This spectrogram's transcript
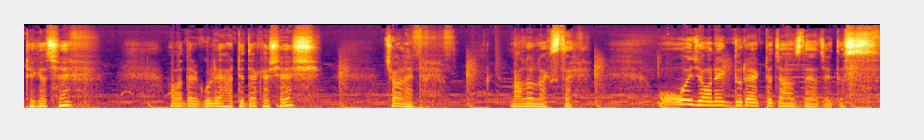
ঠিক আছে? আমাদের গুলিহাটি দেখা শেষ। চলেন, ভালো লাগছে। ওই যে অনেক দূরে একটা জাহাজ দেওয়া যাইতেছে।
